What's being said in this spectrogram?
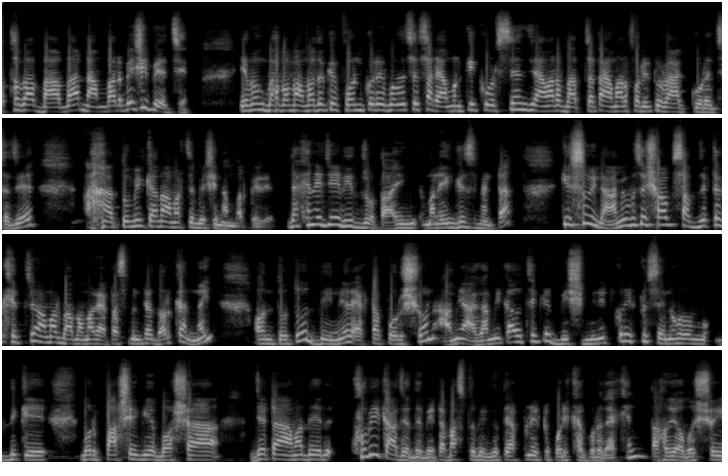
অথবা বাবা নাম্বার বেশি পেয়েছে এবং বাবা মা আমাদেরকে ফোন করে বলেছে, স্যার এমন কি করছেন যে আমার বাচ্চাটা আমার পর একটু রাগ করেছে যে তুমি কেন আমার চেয়ে বেশি নাম্বার পেলে? দেখেন এই যে হৃদ্রতা মানে এঙ্গেজমেন্টটা কিছুই না। আমি বলছি সব সাবজেক্টের ক্ষেত্রে আমার বাবা মার অ্যাটাচমেন্টের দরকার নাই। অন্তত দিনের একটা পোর্শন আমি আগামীকাল থেকে বিশ মিনিট করে একটু সেনহ দিকে, ওর পাশে গিয়ে বসা, যেটা আমাদের খুবই কাজে দেবে। এটা বাস্তবিক যদি আপনি একটু পরীক্ষা করে দেখেন, তাহলে অবশ্যই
